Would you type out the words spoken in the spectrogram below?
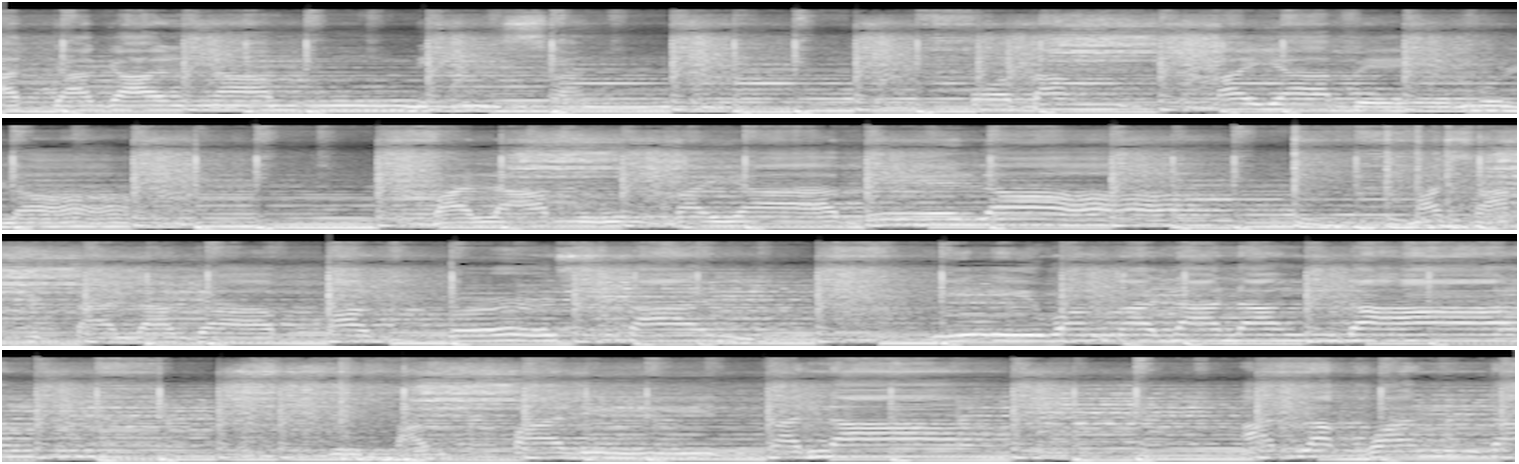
at gagana mong minsan Potang kayabe mula Pala mo kayabela Masakit talaga pag first time Iiwan ka na ng daan. Ipagpalit ka na At lakwanda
